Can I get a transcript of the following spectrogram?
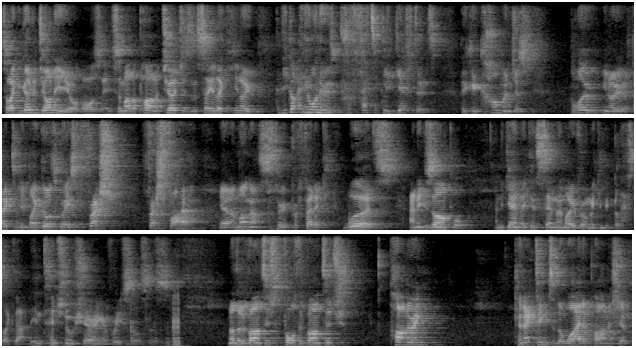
So I can go to Johnny or, or some other partner churches and say, look, you know, have you got anyone who is prophetically gifted who can come and just blow, you know, effectively by God's grace, fresh, fresh fire you know, among us through prophetic words and example? And again, they can send them over and we can be blessed like that. The intentional sharing of resources. Another advantage, the fourth advantage, partnering, connecting to the wider partnership.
